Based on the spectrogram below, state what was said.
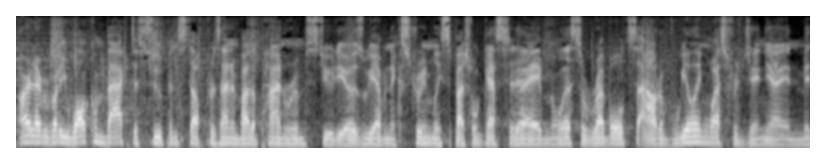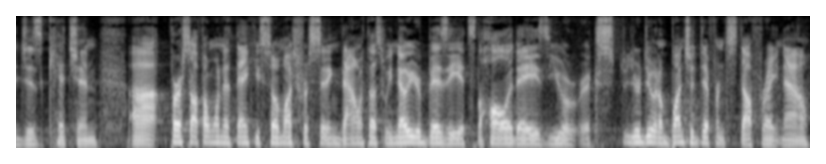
All right, everybody, welcome back to Soup and Stuff presented by the Pine Room Studios. We have an extremely special guest today, Melissa Rebholz out of Wheeling, West Virginia in Midge's Kitchen. Uh, first off, I want to thank you so much for sitting down with us. We know you're busy. It's the holidays. You're, ex- you're doing a bunch of different stuff right now.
